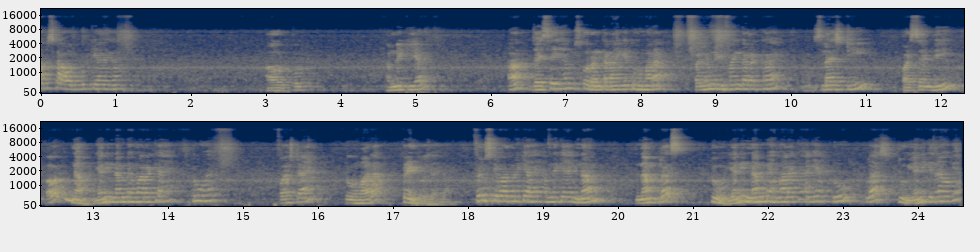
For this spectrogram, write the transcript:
अब इसका आउटपुट क्या आएगा? आउटपुट हमने किया। अब जैसे ही हम इसको रन कराएँगे तो हमारा पहले हमने डिफाइन कर रखा है स्लैश टी परसेंट डी और नम यानी नम में हमारा क्या है? टू है। फ़र्स्ट टाइम टू हमारा प्रिंट हो जाएगा। फिर उसके बाद में क्या है? हमने क्या है? नम नम प्लस टू, यानी नम में हमारा क्या आ गया? टू प्लस टू, यानी कितना हो गया?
